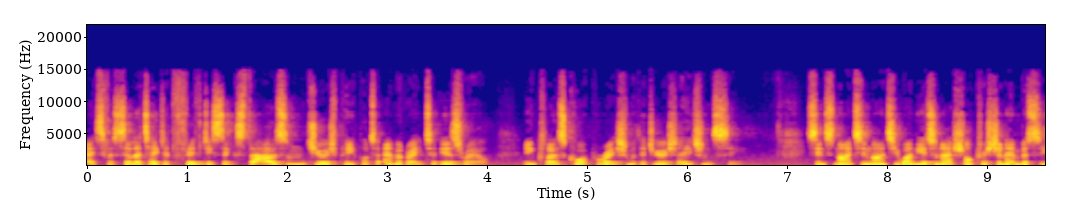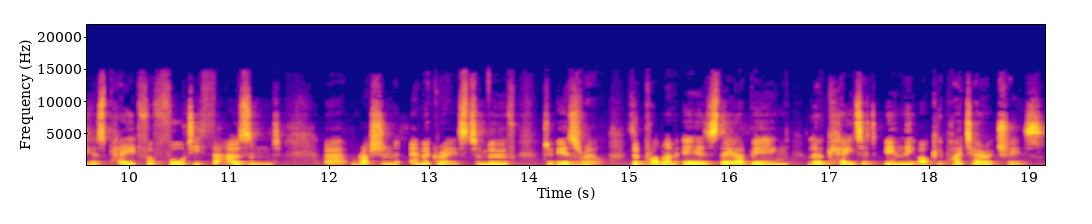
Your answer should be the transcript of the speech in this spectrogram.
It's facilitated 56,000 Jewish people to emigrate to Israel in close cooperation with the Jewish Agency. Since 1991, the International Christian Embassy has paid for 40,000 uh, Russian emigres to move to Israel. The problem is they are being located in the occupied territories,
